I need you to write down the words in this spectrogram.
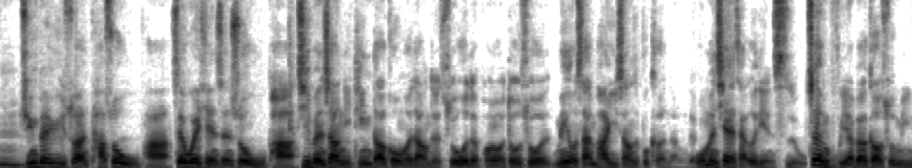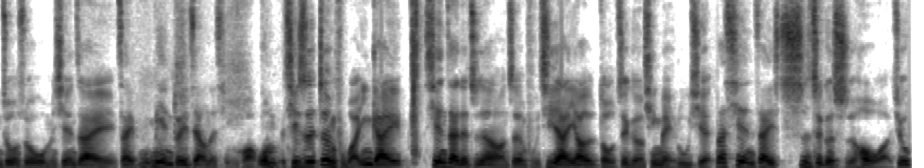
嗯，军备预算他说五趴，这位先生说五趴，基本上你听到共和党的所有的朋友都说没有三趴以上是不可能的。我们现在才二点四五，政府要不要告诉民众说我们现在在面对这样的情况？我们其实政府啊，应该现在的执政党政府既然要走这个亲美路线，那现在是这个时候啊，就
